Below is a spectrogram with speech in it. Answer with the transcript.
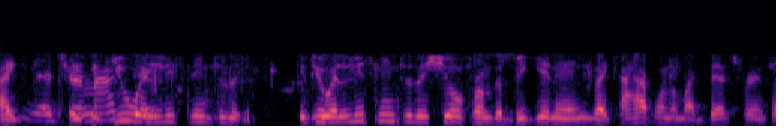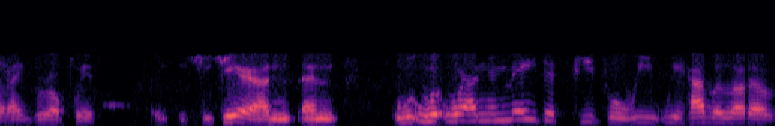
I if you were listening to the if you were listening to the show from the beginning, like I have one of my best friends that I grew up with here, and and we're animated people. We we have a lot of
